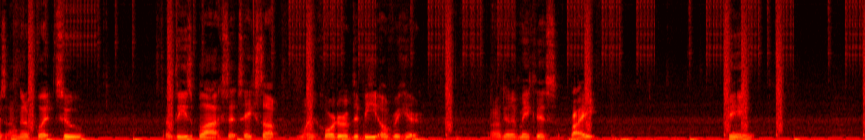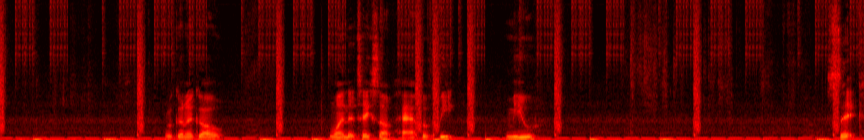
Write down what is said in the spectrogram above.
So I'm going to put two of these blocks that takes up one quarter of the beat over here. I'm gonna make this right ping. We're gonna go one that takes up half of beat, mu, sick.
